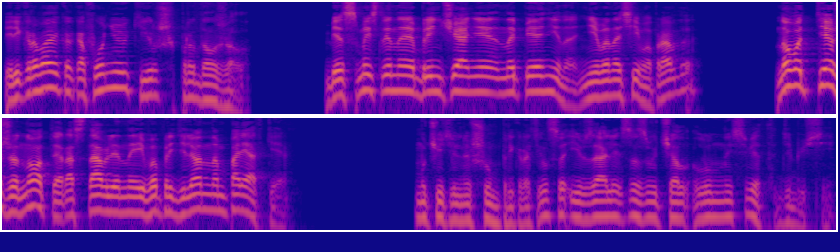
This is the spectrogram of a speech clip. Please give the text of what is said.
Перекрывая какофонию, Кирш продолжал. Бессмысленное бренчание на пианино невыносимо, правда? Но вот те же ноты, расставленные в определенном порядке. Мучительный шум прекратился, и в зале зазвучал лунный свет Дебюсси.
